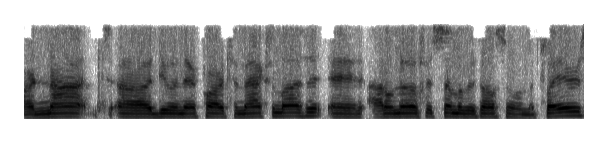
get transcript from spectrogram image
are not uh, doing their part to maximize it. And I don't know if it's some of it's also on the players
